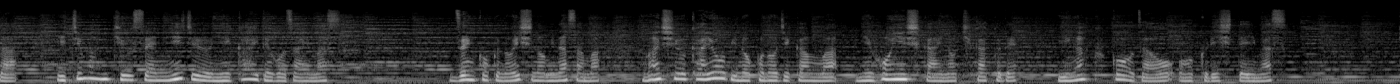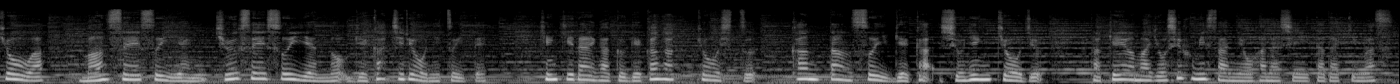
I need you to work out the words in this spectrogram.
座19,022回でございます。全国の医師の皆様毎週火曜日のこの時間は日本医師会の企画で医学講座をお送りしています。今日は慢性膵炎急性膵炎の外科治療について近畿大学外科学教室肝胆膵外科主任教授竹山義文さんにお話しいただきます。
